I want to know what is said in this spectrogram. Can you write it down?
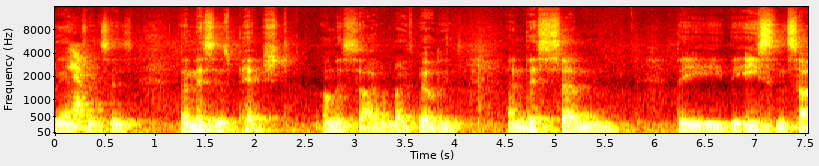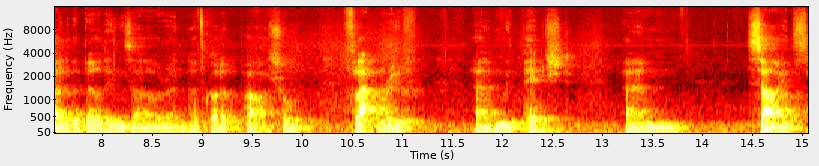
the Yeah. entrances. Then this is pitched on this side on both buildings. And this, um, the, the eastern side of the buildings are, um, have got a partial flat roof um, with pitched um, sides.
